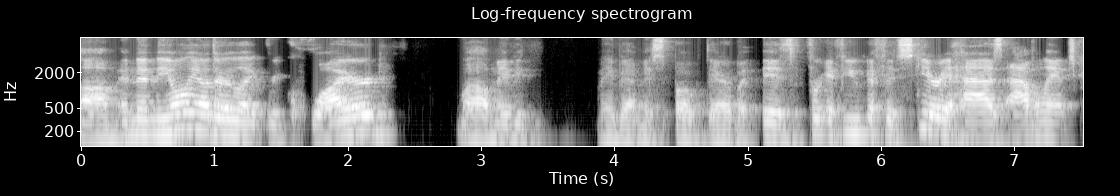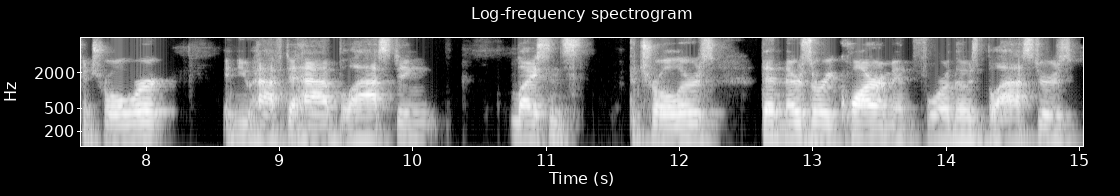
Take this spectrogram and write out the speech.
Um, and then the only other like required, well, maybe maybe I misspoke there, but is for if you if a ski area has avalanche control work and you have to have blasting licensed patrollers, then there's a requirement for those blasters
